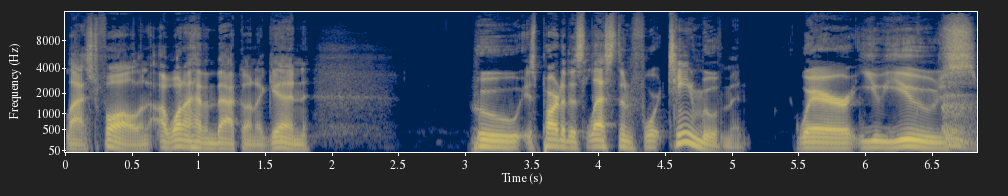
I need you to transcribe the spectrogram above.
last fall, and I want to have him back on again, who is part of this less than 14 movement where you use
